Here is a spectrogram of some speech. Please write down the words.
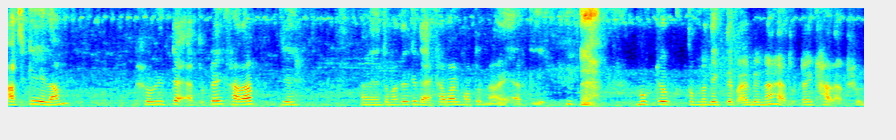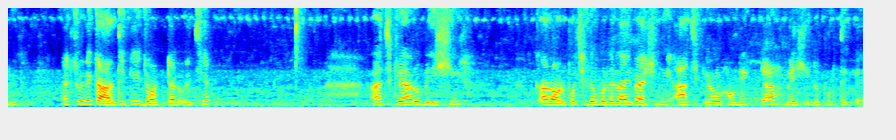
আজকে এলাম, শরীরটা এতটাই খারাপ যে মানে তোমাদেরকে দেখাবার মতো নয় আর কি। মুখ চোখ তোমরা দেখতে পারবে না, এতটাই খারাপ শরীর। অ্যাকচুয়ালি কাল থেকেই জ্বরটা রয়েছে। আজকে আরও বেশি। কাল অল্প ছিল বলে লাইভে আসিনি, আজকেও অনেকটা বেশি দুপুর থেকে।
